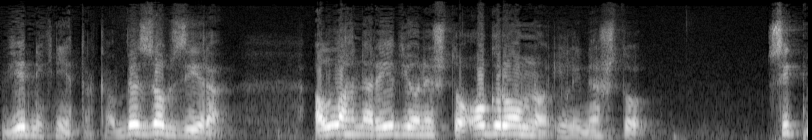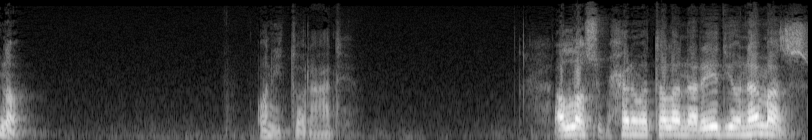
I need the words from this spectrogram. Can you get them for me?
Vjernik nije takav. Bez obzira, Allah naredio nešto ogromno ili nešto sitno, oni to rade. Allah subhanahu wa ta'ala naredio namaz,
